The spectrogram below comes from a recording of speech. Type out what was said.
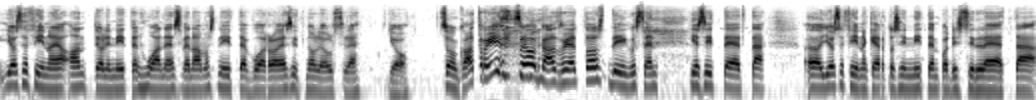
Josefina ja Antti oli niiden huoneessa venaamassa niiden vuoroa ja sitten ne oli ollut silleen, joo, se on Katri, se on Katri, että tosta niinku sen. Ja sitten, että Josefina kertoi siinä niiden podissa silleen, että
